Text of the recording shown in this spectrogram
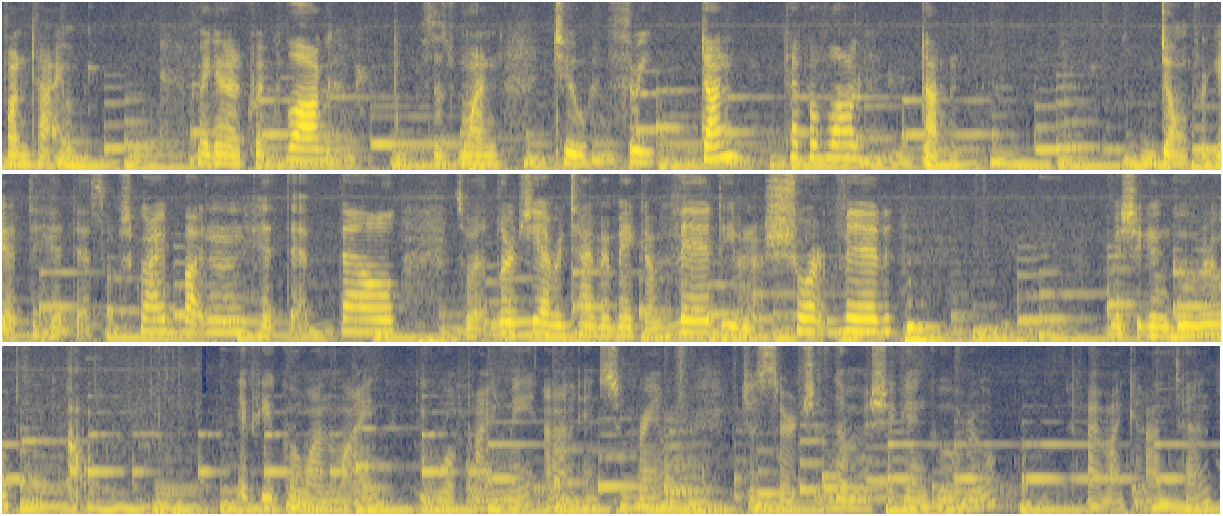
Fun time. Making it a quick vlog. This is one, two, three, done type of vlog. Done don't forget to hit that subscribe button, hit that bell so it alerts you every time I make a vid, even a short vid. Michigan Guru out. If you go online, you will find me on Instagram. Just search The Michigan Guru to find my content.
